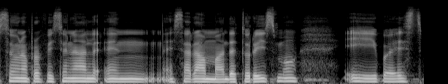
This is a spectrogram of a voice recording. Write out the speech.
soy una profesional en esa rama de turismo y pues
